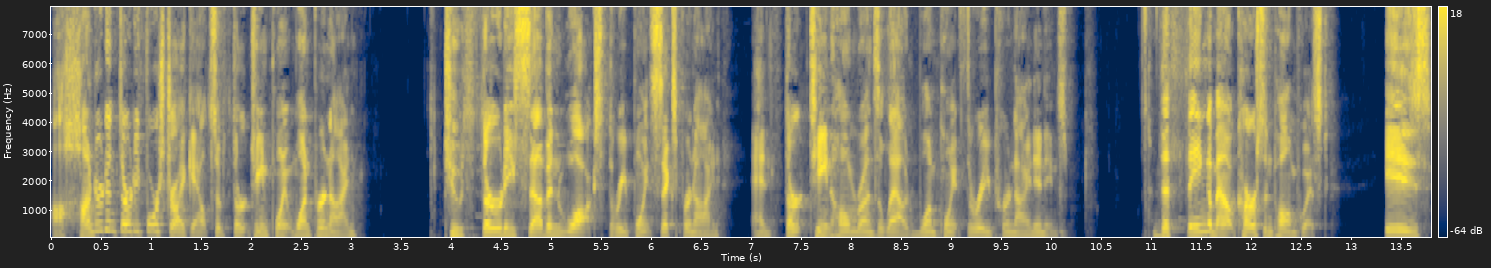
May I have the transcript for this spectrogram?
134 strikeouts, so 13.1 per nine, to 37 walks, 3.6 per nine, and 13 home runs allowed, 1.3 per nine innings. The thing about Carson Palmquist is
